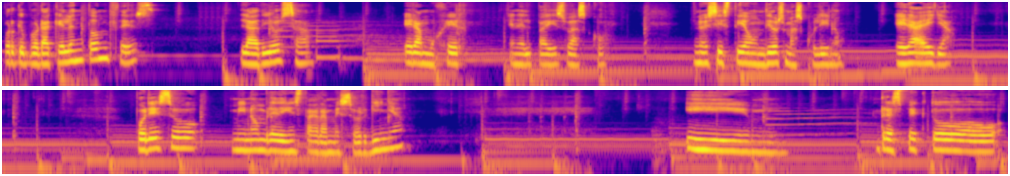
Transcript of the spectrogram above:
porque por aquel entonces la diosa era mujer en el País Vasco. No existía un dios masculino, era ella. Por eso mi nombre de Instagram es Sorguiña. Y respecto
